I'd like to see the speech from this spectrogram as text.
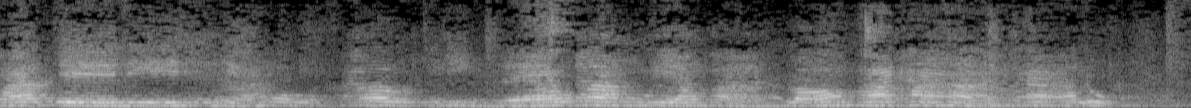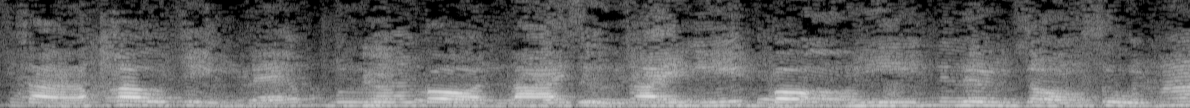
พระเจดีย์เหนือหกเข้าจริงแล้วตั้งเวียงผ่านร้องพัดมหาชาดุ สามเข้าจริงแล้วเมืองก่อนลายสื่อไทยนี้บอกมีหนึ่งสองศูนย์ห้า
